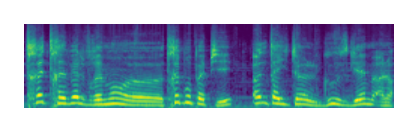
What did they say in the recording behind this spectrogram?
Très très belle, vraiment euh, très beau papier. Untitled Goose Game. Alors,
